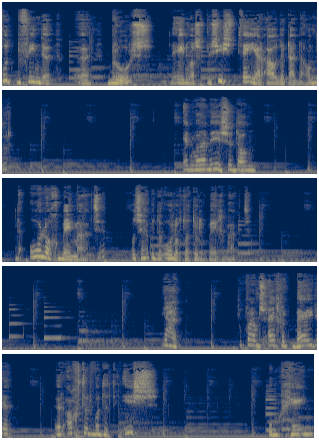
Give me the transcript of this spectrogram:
goed bevriende uh, broers. De ene was precies twee jaar ouder dan de ander. En wanneer ze dan de oorlog meemaakten, want ze hebben de oorlog natuurlijk meegemaakt. Ja, toen kwamen ze eigenlijk beide erachter wat het is om geen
